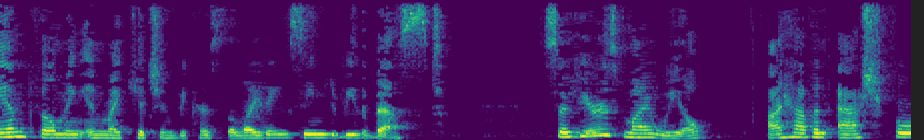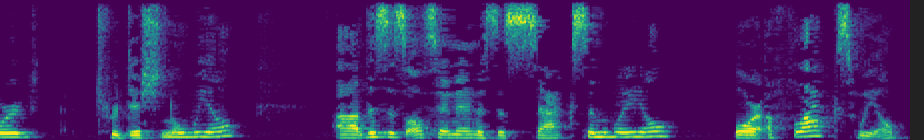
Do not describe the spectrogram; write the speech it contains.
Am filming in my kitchen because the lighting seemed to be the best. So here's my wheel. I have an Ashford traditional wheel. Uh, this is also known as a Saxon wheel or a flax wheel.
